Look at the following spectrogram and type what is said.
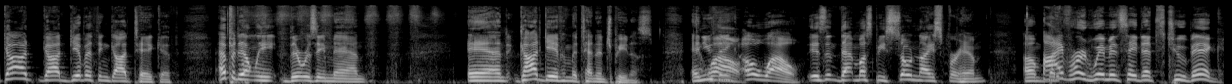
God, God giveth and God taketh. Evidently, there was a man. And God gave him a 10 inch penis. And you Wow. think, oh, wow, isn't that must be so nice for him? Um, but I've heard women say that's too big.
